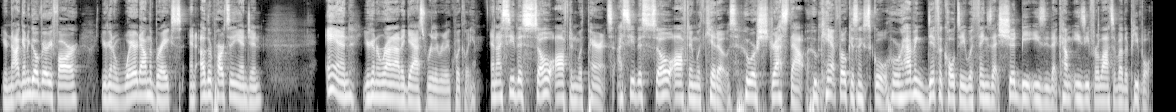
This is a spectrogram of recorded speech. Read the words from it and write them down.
You're not going to go very far. You're going to wear down the brakes and other parts of the engine and you're going to run out of gas really, really quickly. And I see this so often with parents. I see this so often with kiddos who are stressed out, who can't focus in school, who are having difficulty with things that should be easy, that come easy for lots of other people.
